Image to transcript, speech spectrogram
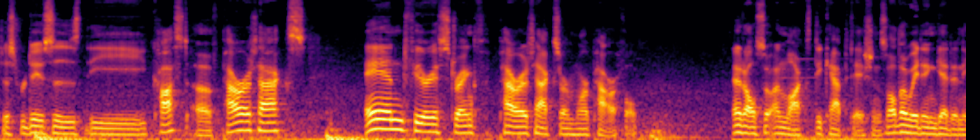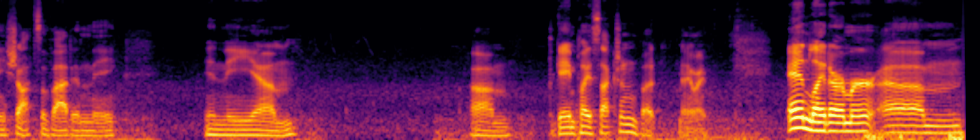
just reduces the cost of power attacks, and Furious Strength power attacks are more powerful. It also unlocks decapitations, although we didn't get any shots of that in the in the um, um, the gameplay section, but anyway. And light armor, um,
